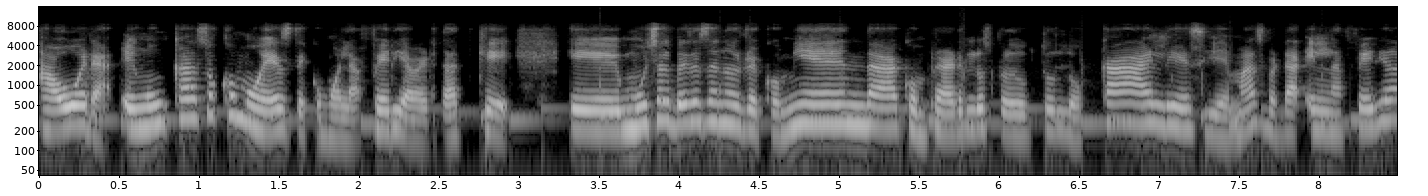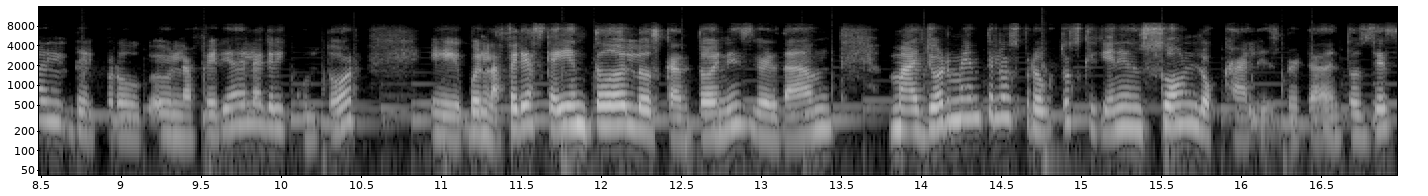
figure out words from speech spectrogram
Ahora, en un caso como este, como la feria, ¿verdad? Que eh, muchas veces se nos recomienda comprar los productos locales y demás, ¿verdad? En la feria del, del en la feria del agricultor, eh, bueno, las ferias que hay en todos los cantones, ¿verdad? Mayormente los productos que tienen son locales, ¿verdad? Entonces,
